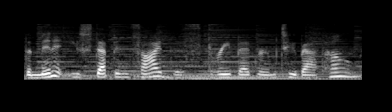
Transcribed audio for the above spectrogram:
The minute you step inside this three bedroom, two bath home,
